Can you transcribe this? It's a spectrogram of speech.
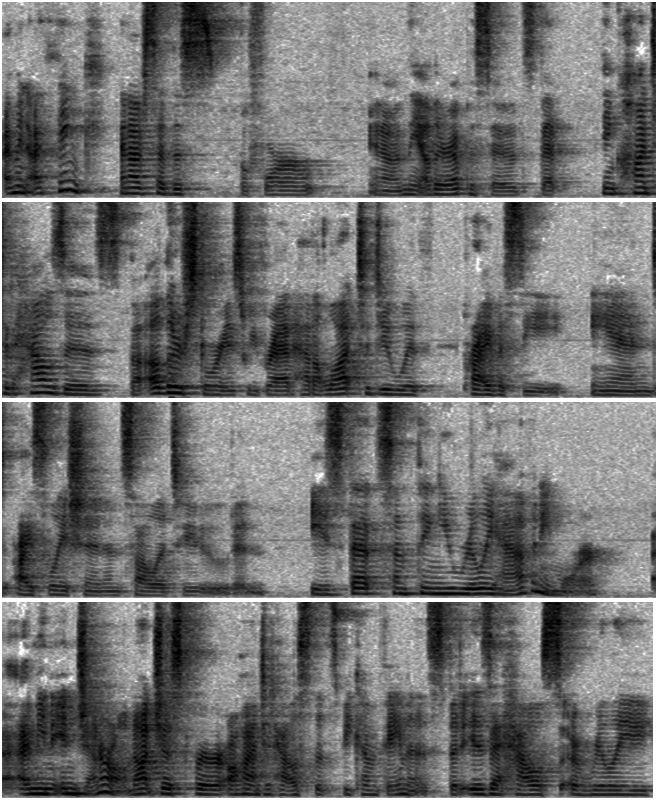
I mean, I think, and I've said this before, you know, in the other episodes, that think haunted houses, the other stories we've read, had a lot to do with privacy and isolation and solitude. And is that something you really have anymore? I mean, in general, not just for a haunted house that's become famous, but is a house a really,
